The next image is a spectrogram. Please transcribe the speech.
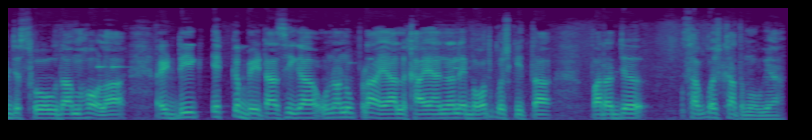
ਅੱਜ ਸੋਗ ਦਾ ਮਾਹੌਲ ਆ। ਐਡੀ ਇੱਕ ਬੇਟਾ ਸੀਗਾ ਉਹਨਾਂ ਨੂੰ ਪੜਾਇਆ ਲਿਖਾਇਆ ਇਹਨਾਂ ਨੇ ਬਹੁਤ ਕੁਝ ਕੀਤਾ ਪਰ ਅੱਜ ਸਭ ਕੁਝ ਖਤਮ ਹੋ ਗਿਆ।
